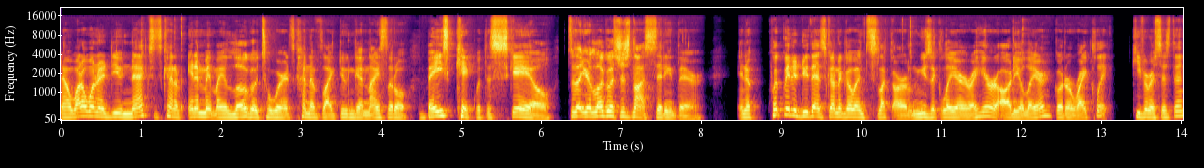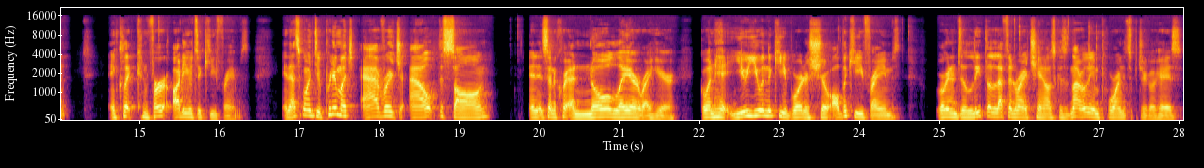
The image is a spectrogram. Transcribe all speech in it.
Now what I want to do next is kind of animate my logo to where it's kind of like doing a nice little bass kick with the scale so that your logo is just not sitting there. And a quick way to do that is going to go and select our music layer right here, our audio layer. Go to right click, keyframe assistant, and click convert audio to keyframes. And that's going to pretty much average out the song and it's going to create a null layer right here. Go and hit UU in the keyboard to show all the keyframes. We're going to delete the left and right channels because it's not really important in this particular case.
